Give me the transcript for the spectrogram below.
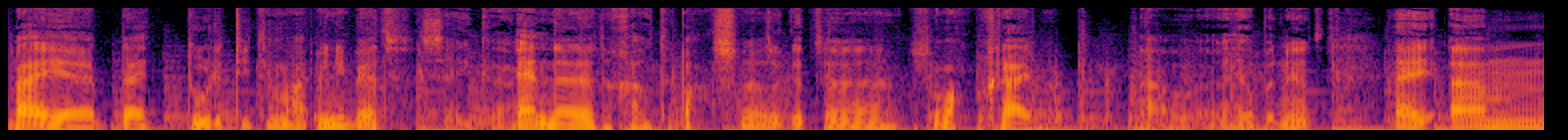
Bij, eh, bij Tour de Titema, Unibet. Zeker. En eh, de grote baas, als ik het eh, zo mag begrijpen. Nou, heel benieuwd. Hey, ehm,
